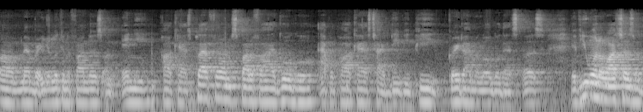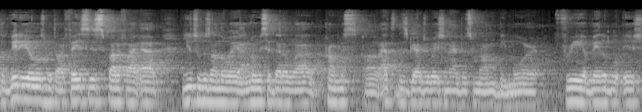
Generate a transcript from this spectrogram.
um, member and you're looking to find us on any podcast platform, Spotify, Google, Apple Podcast, type DVP, Great Diamond logo, that's us. If you want to watch us with the videos, with our faces, Spotify app, YouTube is on the way. I know we said that a while. I promise. Uh, after this graduation I do tomorrow, I'm gonna be more free, available ish.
